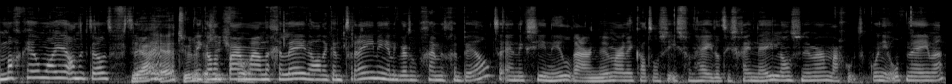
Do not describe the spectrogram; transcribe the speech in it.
mag ik een heel mooie anekdote vertellen? Ja, ja tuurlijk. Ik had een paar maanden geleden had ik een training en ik werd op een gegeven moment gebeld. En ik zie een heel raar nummer. En ik had al zoiets van, hé, hey, dat is geen Nederlands nummer. Maar goed, kon je opnemen.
